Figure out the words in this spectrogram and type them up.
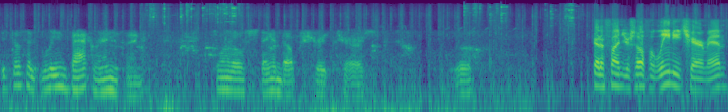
it doesn't lean back or anything. It's one of those stand-up straight chairs. Ugh. Gotta find yourself a leany chair, man.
